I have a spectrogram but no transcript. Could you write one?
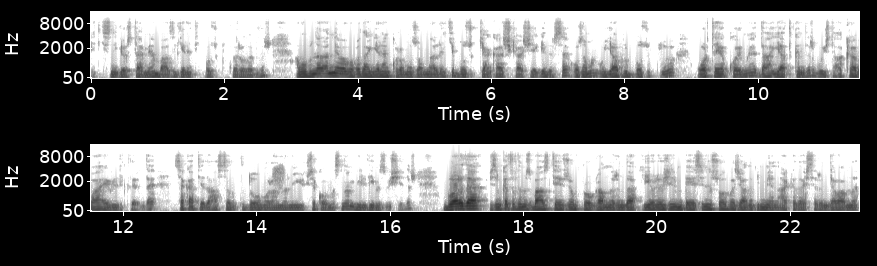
etkisini göstermeyen bazı genetik bozukluklar olabilir. Ama bunlar anne ve babadan gelen kromozomlarla iki bozukken karşı karşıya gelirse o zaman o yavru bozukluğu ortaya koymaya daha yatkındır. Bu işte akraba evliliklerinde sakat ya da hastalıklı doğum oranlarının yüksek olmasından bildiğimiz bir şeydir. Bu arada bizim katıldığımız bazı televizyon programlarında biyolojinin B'sinin sol bacağını bilmeyen arkadaşların devamlı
